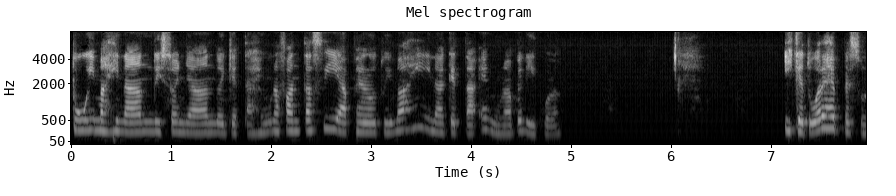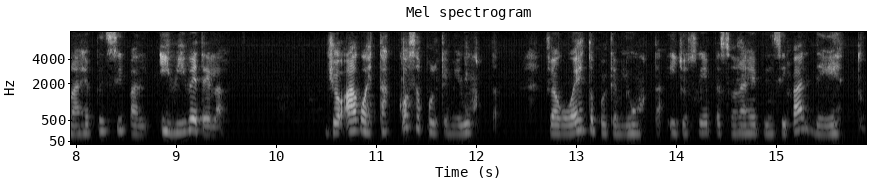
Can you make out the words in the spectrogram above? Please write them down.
tú imaginando y soñando y que estás en una fantasía, pero tú imaginas que estás en una película. Y que tú eres el personaje principal y vívetela. Yo hago estas cosas porque me gustan yo hago esto porque me gusta y yo soy el personaje principal de esto.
